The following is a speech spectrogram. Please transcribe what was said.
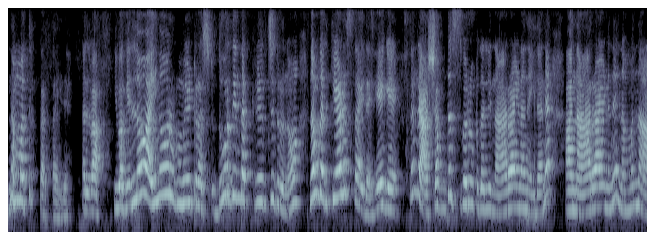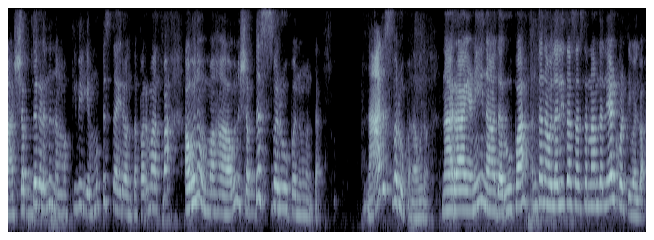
ನಮ್ಮ ಹತ್ರಕ್ಕೆ ತರ್ತಾ ಇದೆ. ಅಲ್ವಾ? ಇವಾಗ ಎಲ್ಲೋ ಐನೂರು ಮೀಟರ್ ಅಷ್ಟು ದೂರದಿಂದ ಕಿರ್ಚಿದ್ರು ನಮ್ಗೆ ಅದು ಕೇಳಿಸ್ತಾ ಇದೆ. ಹೇಗೆ? ಅಂದ್ರೆ ಆ ಶಬ್ದ ಸ್ವರೂಪದಲ್ಲಿ ನಾರಾಯಣನೇ ಇದ್ದಾನೆ. ಆ ನಾರಾಯಣನೇ ನಮ್ಮನ್ನ ಆ ಶಬ್ದಗಳನ್ನು ನಮ್ಮ ಕಿವಿಗೆ ಮುಟ್ಟಿಸ್ತಾ ಇರೋಂಥ ಪರಮಾತ್ಮ ಅವನು ಮಹಾ, ಅವನು ಶಬ್ದ ಸ್ವರೂಪನು ಅಂತ. ನಾದ ಸ್ವರೂಪನ ಅವನು. ನಾರಾಯಣಿ ನಾದ ರೂಪ ಅಂತ ನಾವು ಲಲಿತಾ ಸಹಸ್ರನಾಮದಲ್ಲಿ ಹೇಳ್ಕೊಳ್ತೀವಲ್ವಾ?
